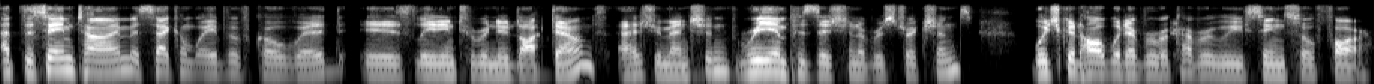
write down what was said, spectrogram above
At the same time, a second wave of COVID is leading to renewed lockdowns, as you mentioned, reimposition of restrictions, which could halt whatever recovery we've seen so far.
